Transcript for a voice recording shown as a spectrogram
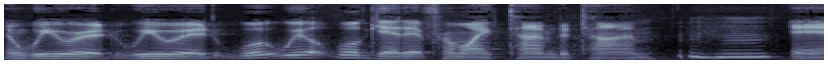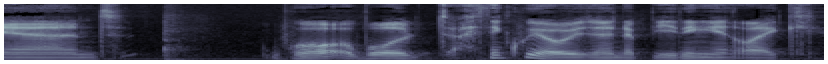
and we would we would we'll we'll, we'll get it from like time to time, mm-hmm. and we'll we'll I think we always end up eating it like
